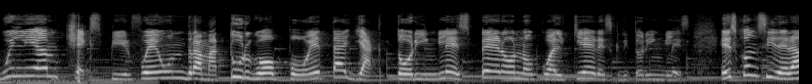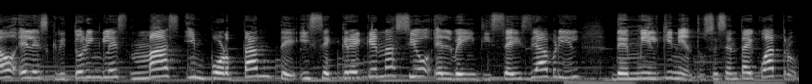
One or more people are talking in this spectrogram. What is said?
William Shakespeare fue un dramaturgo, poeta y actor inglés, pero no cualquier escritor inglés. Es considerado el escritor inglés más importante y se cree que nació el 26 de abril de 1564.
